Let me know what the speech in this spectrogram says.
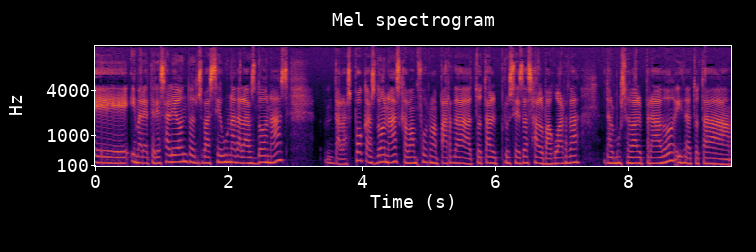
Eh, I Maria Teresa León doncs, va ser una de les dones de les poques dones que van formar part de tot el procés de salvaguarda del Museu del Prado i de, tota,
